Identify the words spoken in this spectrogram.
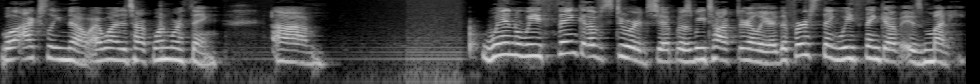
Well, actually, no, I wanted to talk one more thing. Um, when we think of stewardship, as we talked earlier, the first thing we think of is money.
